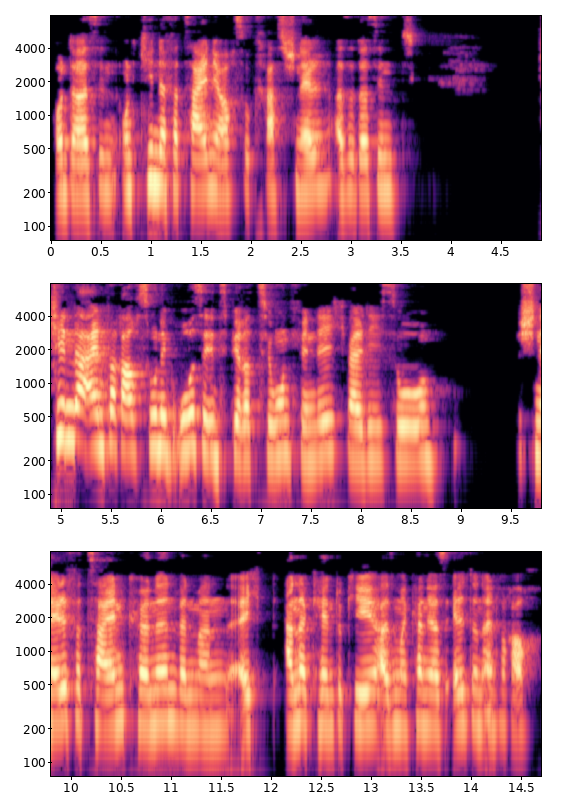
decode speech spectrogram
und da sind, und Kinder verzeihen ja auch so krass schnell. Also da sind Kinder einfach auch so eine große Inspiration, finde ich, weil die so schnell verzeihen können, wenn man echt anerkennt, okay, also man kann ja als Eltern einfach auch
